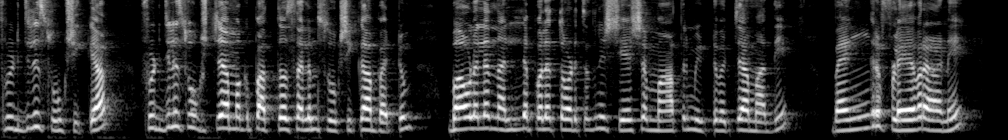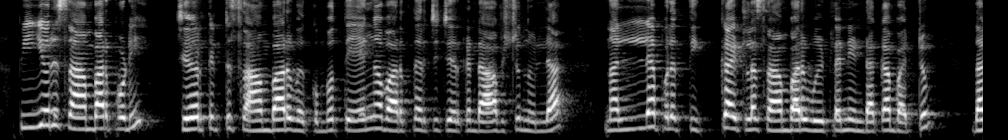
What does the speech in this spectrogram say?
ഫ്രിഡ്ജിൽ സൂക്ഷിക്കാം. ഫ്രിഡ്ജിൽ സൂക്ഷിച്ചാൽ നമുക്ക് പത്തോ സ്ഥലം സൂക്ഷിക്കാൻ പറ്റും. ബൗളെല്ലാം നല്ല പോലെ തുടച്ചതിന് ശേഷം മാത്രം ഇട്ട് വെച്ചാൽ മതി. ഭയങ്കര ഫ്ലേവറാണ് അപ്പോൾ ഈ ഒരു സാമ്പാർ പൊടി ചേർത്തിട്ട് സാമ്പാർ വെക്കുമ്പോൾ തേങ്ങ വറുത്തരച്ച് ചേർക്കേണ്ട ആവശ്യമൊന്നുമില്ല. നല്ല പോലെ തിക്കായിട്ടുള്ള സാമ്പാർ വീട്ടിൽ തന്നെ ഉണ്ടാക്കാൻ പറ്റും. ദ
